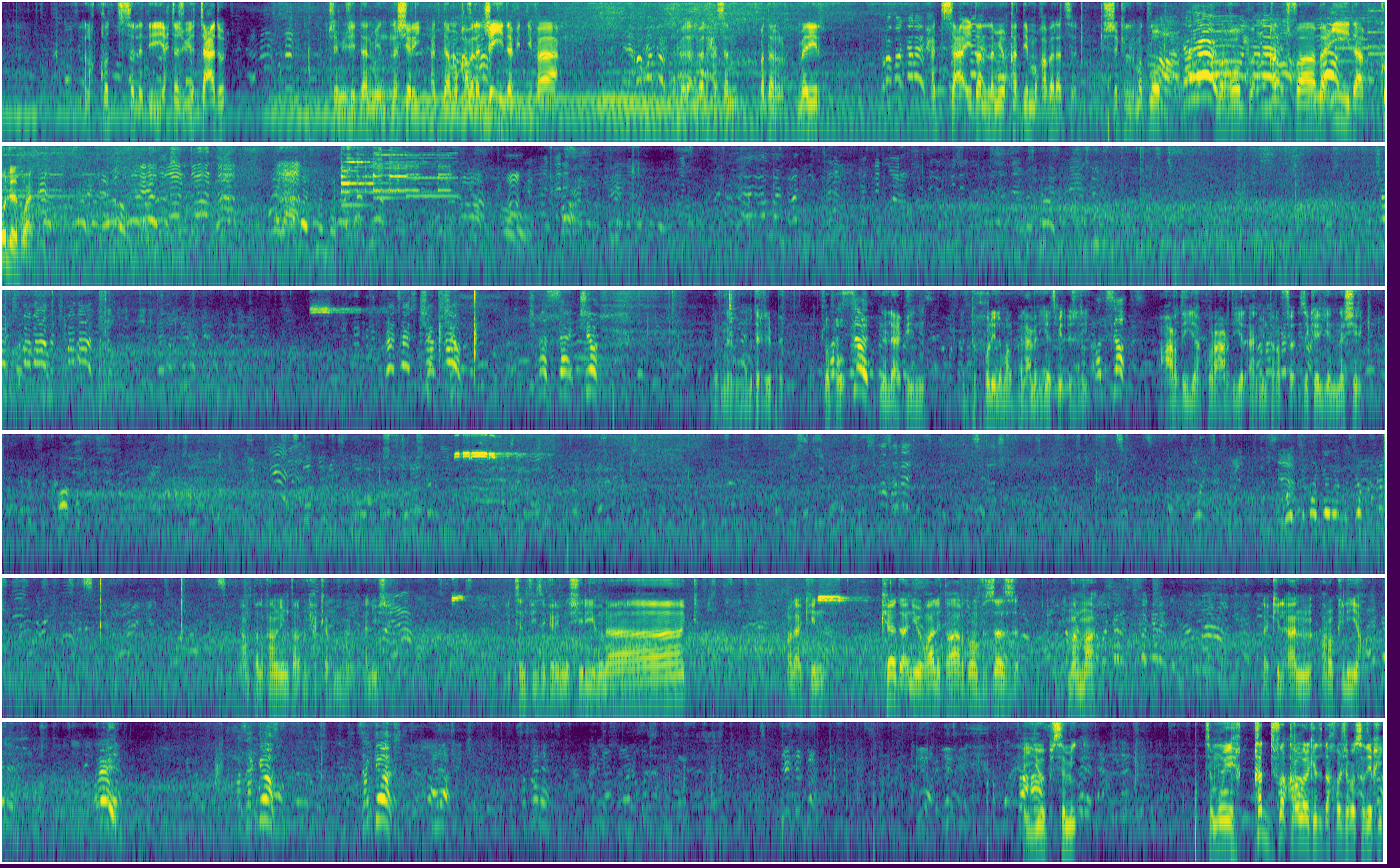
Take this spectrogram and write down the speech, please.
القدس الذي يحتاج إلى التعادل. جميل جدا من نشري أدى مقابلة جيدة في الدفاع. البلاء حسن بدر مرير. حتى الساعة أيضا لم يقدم مقابلة بالشكل المطلوب. مرغوب قذفة بعيدة كل البعد. لأن المدرب يطلب من اللاعبين الدخول إلى مربع العمليات من أجل عرضية كرة عرضية الآن من طرف زكريا الناشري من طرف الحكم اليوسفي. في التنفيذ زكريا النشيري هناك. ولكن كاد أن يغالط رضوان فزاز مرماه. لكن زكاش زكاش أيوب سمي. تمويه قد فقع ولكن تدخل جبل صديقي.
